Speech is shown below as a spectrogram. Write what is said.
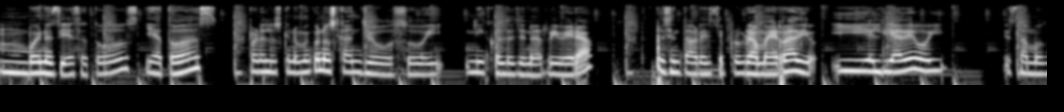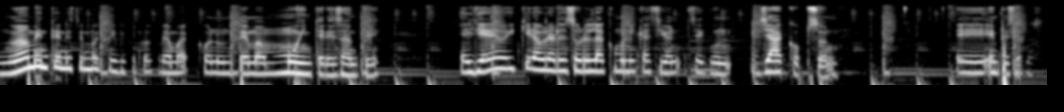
Buenos días a todos y a todas. Para los que no me conozcan, yo soy Nicole Dayana Rivera, presentadora de este programa de radio. Y el día de hoy estamos nuevamente en este magnífico programa con un tema muy interesante. El día de hoy quiero hablarles sobre la comunicación según Jacobson. Eh, empecemos.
